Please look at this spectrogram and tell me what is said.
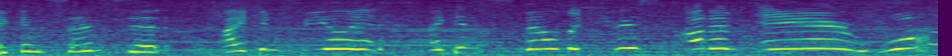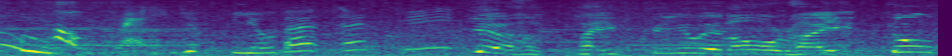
I can sense it. I can feel it. I can smell the crisp autumn air. Whoa! Oh, great! You feel that, SB? Yeah, I feel it all right. Don't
